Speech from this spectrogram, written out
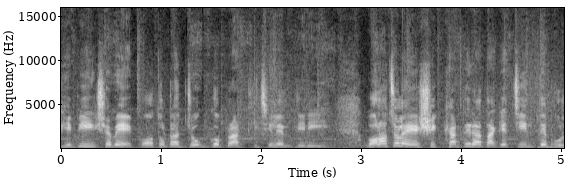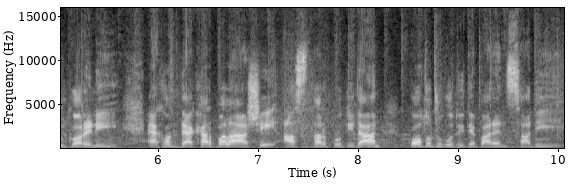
ভিপি হিসেবে কতটা যোগ্য প্রার্থী ছিলেন তিনি। বলা চলে শিক্ষার্থীরা তাকে চিনতে ভুল করেনি। এখন দেখার পালা সেই আস্থার প্রতিদান কতটুকু দিতে পারেন সাদিক?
